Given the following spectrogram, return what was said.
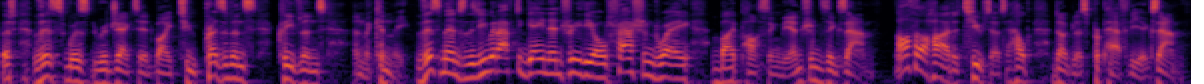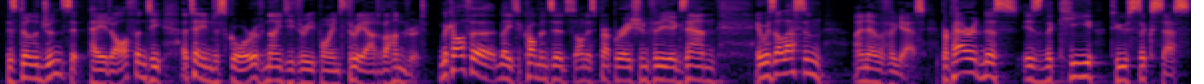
but this was rejected by two presidents, Cleveland and McKinley. This meant that he would have to gain entry the old fashioned way by passing the entrance exam. Arthur hired a tutor to help Douglas prepare for the exam. His diligence, it paid off, and he attained a score of 93.3 out of 100. MacArthur later commented on his preparation for the exam, It was a lesson I never forget. Preparedness is the key to success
